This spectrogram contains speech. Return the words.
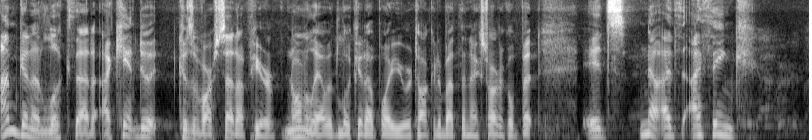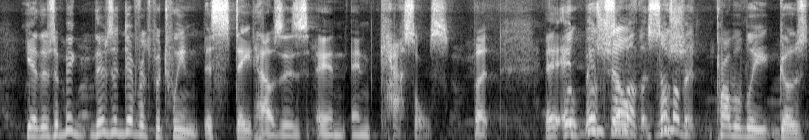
I'm gonna look that. I can't do it because of our setup here. Normally, I would look it up while you were talking about the next article, but it's no. I, th- I think, yeah, there's a big there's a difference between estate houses and and castles, but. It, We'll- and some of some we'll of it probably goes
